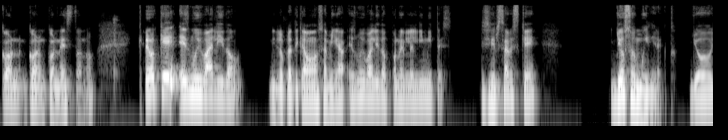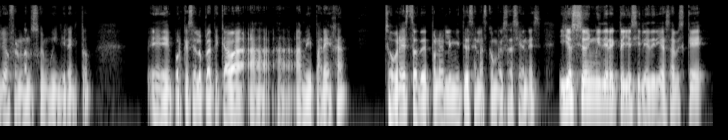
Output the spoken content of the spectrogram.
con, con, con esto, ¿no? Creo que es muy válido, y lo platicábamos, amiga, es muy válido ponerle límites. Decir, ¿sabes qué? Yo soy muy directo. Yo, yo, Fernando, soy muy directo, eh, porque se lo platicaba a, mi pareja sobre esto de poner límites en las conversaciones. Y yo soy muy directo, yo sí le diría, ¿sabes qué?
